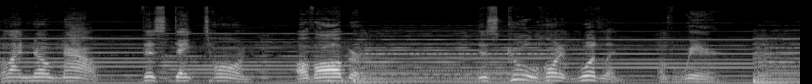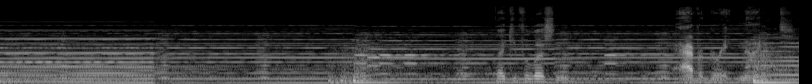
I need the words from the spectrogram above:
well, I know now this dank tarn of Auber, this ghoul haunted woodland of Weir. Thank you for listening. Have a great night.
